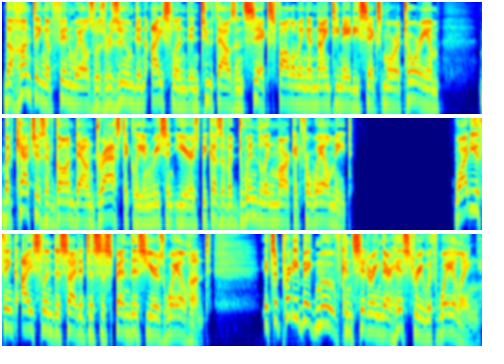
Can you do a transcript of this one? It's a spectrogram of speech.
The hunting of fin whales was resumed in Iceland in 2006 following a 1986 moratorium, but catches have gone down drastically in recent years because of a dwindling market for whale meat. Why do you think Iceland decided to suspend this year's whale hunt? It's a pretty big move considering their history with whaling.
